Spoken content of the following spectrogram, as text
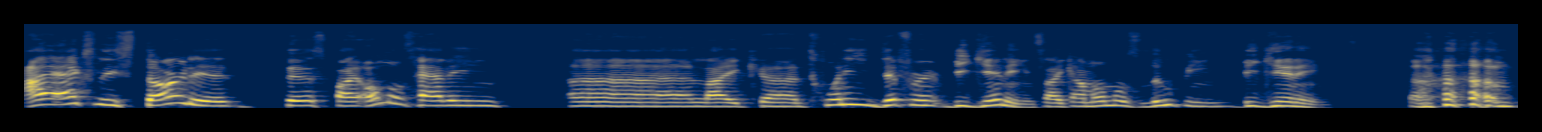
I actually started this by almost having uh, like uh, 20 different beginnings. Like I'm almost looping beginnings. Um,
